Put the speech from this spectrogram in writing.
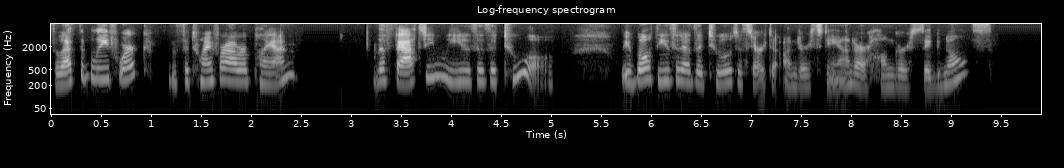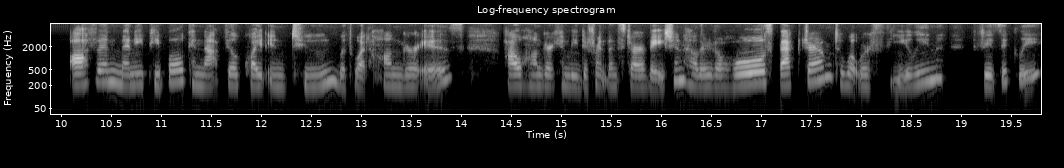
So that's the belief work. It's a 24 hour plan. The fasting we use as a tool. We both use it as a tool to start to understand our hunger signals. Often, many people cannot feel quite in tune with what hunger is, how hunger can be different than starvation, how there's a whole spectrum to what we're feeling physically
